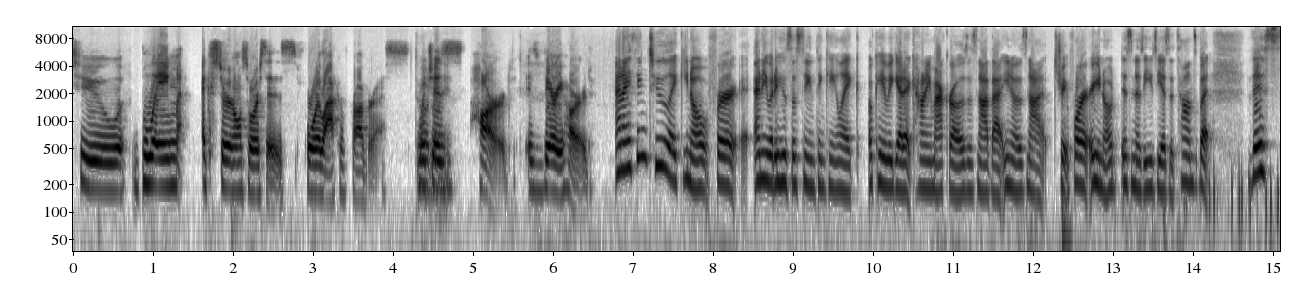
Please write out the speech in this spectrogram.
to blame external sources for lack of progress, which is hard, is very hard. And I think too, like, you know, for anybody who's listening thinking like, okay, we get it, counting macros is not that, you know, is not straightforward or, you know, isn't as easy as it sounds, but this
